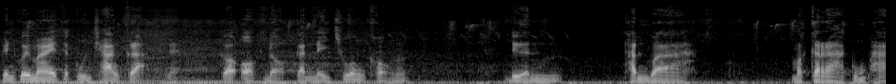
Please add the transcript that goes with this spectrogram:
เป็นกล้วยไม้ตระกูลช้างกระนะก็ออกดอกกันในช่วงของเดือนธันวามกรากุมภา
